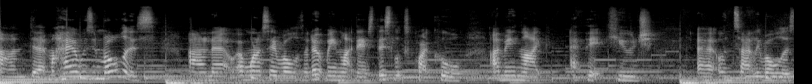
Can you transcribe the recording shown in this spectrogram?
And uh, my hair was in rollers, and, uh, and when I say rollers, I don't mean like this, this looks quite cool. I mean like epic, huge, uh, unsightly rollers.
